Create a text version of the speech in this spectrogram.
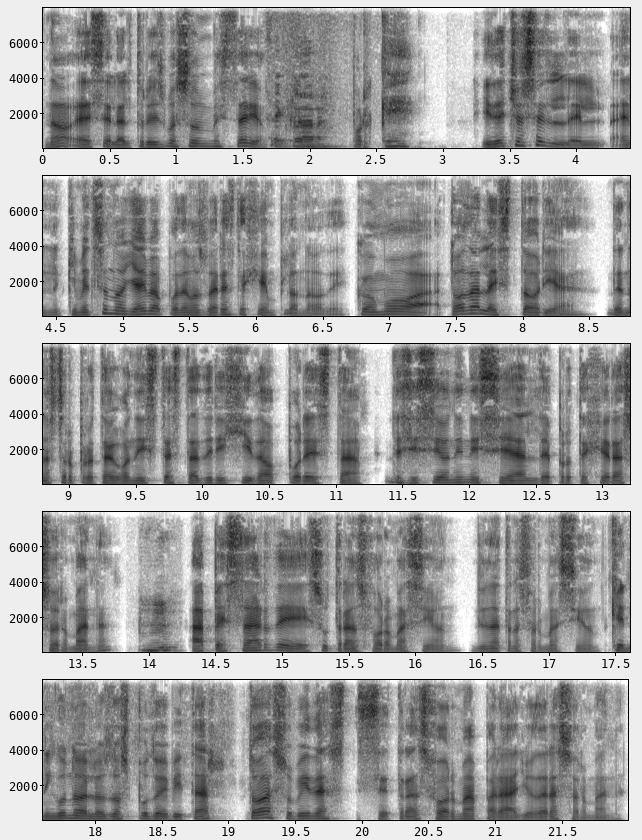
¿No? Es el altruismo es un misterio. Sí, claro. ¿Por qué? Y de hecho es el, el, en Kimetsu no Yaiba podemos ver este ejemplo, ¿no? De cómo toda la historia de nuestro protagonista está dirigida por esta decisión inicial de proteger a su hermana, a pesar de su transformación, de una transformación que ninguno de los dos pudo evitar. Toda su vida se transforma para ayudar a su hermana.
